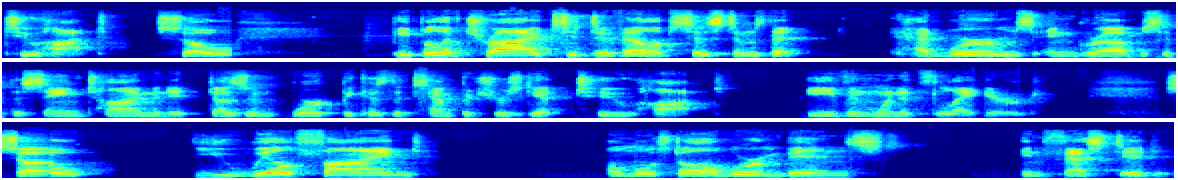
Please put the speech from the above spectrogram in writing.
too hot. So people have tried to develop systems that had worms and grubs at the same time, and it doesn't work because the temperatures get too hot, even when it's layered. So you will find almost all worm bins infested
